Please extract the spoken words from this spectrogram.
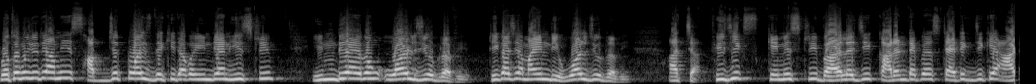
প্রথমে যদি আমি সাবজেক্ট ওয়াইজ দেখি, দেখো ইন্ডিয়ান হিস্ট্রি ইন্ডিয়া এবং ওয়ার্ল্ড জিওগ্রাফি ঠিক আছে মাইন্ডি ওয়ার্ল্ড জিওগ্রাফি আচ্ছা physics chemistry biology current affairs static GK art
